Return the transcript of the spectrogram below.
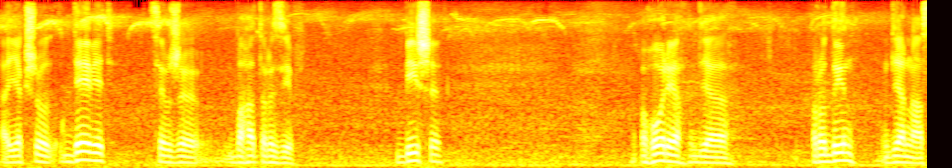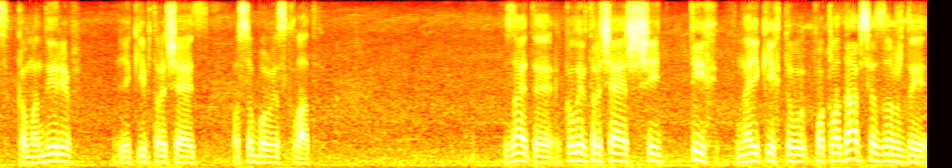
А якщо дев'ять, це вже багато разів більше горя для родин, для нас, командирів, які втрачають особовий склад. Знаєте, коли втрачаєш ще й тих, на яких ти покладався завжди,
